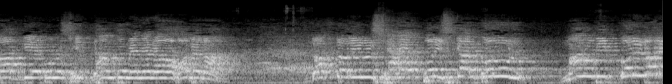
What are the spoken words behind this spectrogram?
বাদ দিয়ে কোনো সিদ্ধান্ত মেনে নেওয়া হবে না। ডক্টর সাহেব পরিষ্কার করুন, মানবিক করিডোরের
